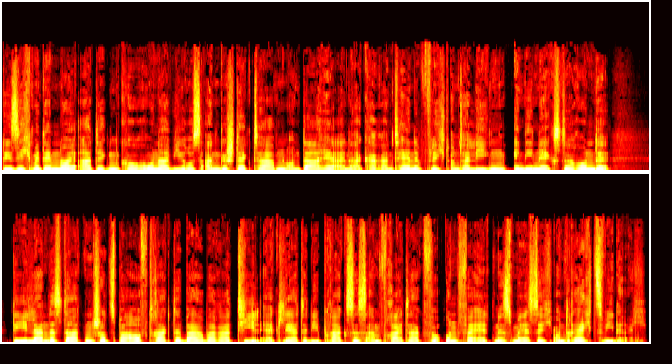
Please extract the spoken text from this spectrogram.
die sich mit dem neuartigen Coronavirus angesteckt haben und daher einer Quarantänepflicht unterliegen, in die nächste Runde. Die Landesdatenschutzbeauftragte Barbara Thiel erklärte die Praxis am Freitag für unverhältnismäßig und rechtswidrig.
